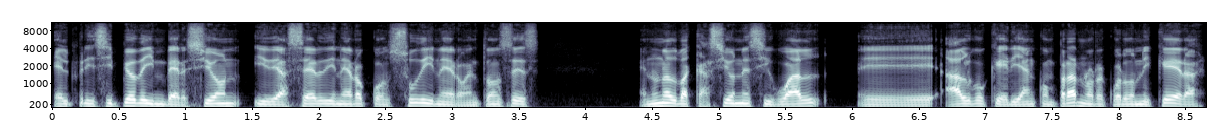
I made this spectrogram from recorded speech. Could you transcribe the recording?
el principio de inversión y de hacer dinero con su dinero? Entonces, en unas vacaciones igual, eh, algo querían comprar, no recuerdo ni qué era,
